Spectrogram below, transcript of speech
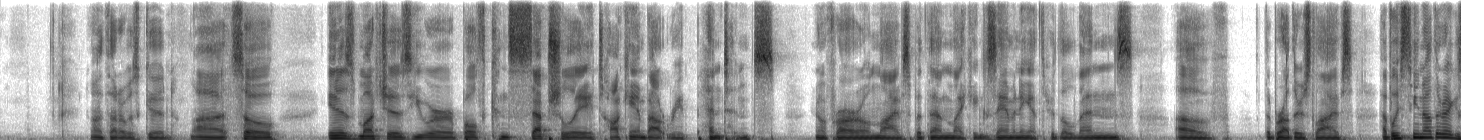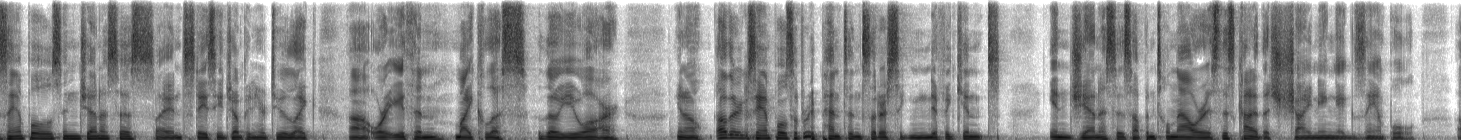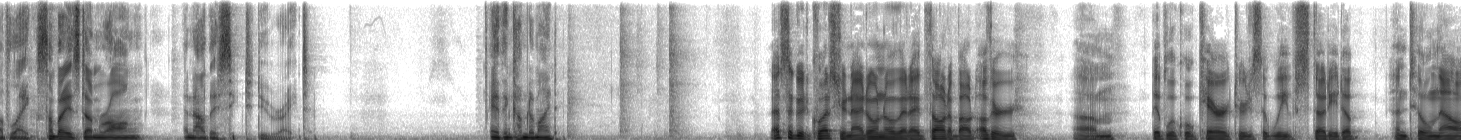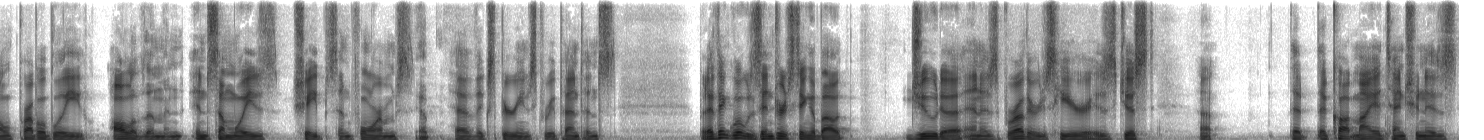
I thought it was good. Uh, so, in as much as you were both conceptually talking about repentance, you know, for our own lives, but then like examining it through the lens of the brothers' lives. Have we seen other examples in Genesis? I, And Stacy, jump in here too, like uh, or Ethan, Michaelis, though you are, you know, other examples of repentance that are significant in Genesis up until now, or is this kind of the shining example of like somebody's done wrong and now they seek to do right? Anything come to mind? That's a good question. I don't know that I'd thought about other um, biblical characters that we've studied up until now. Probably all of them, in, in some ways, shapes, and forms, yep. have experienced repentance. But I think what was interesting about Judah and his brothers here is just uh, that that caught my attention is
